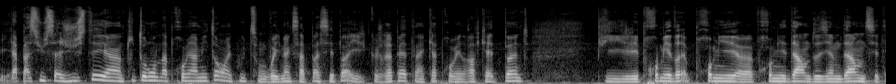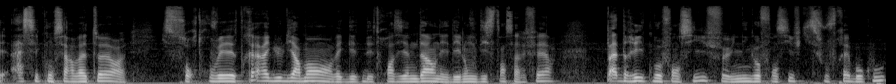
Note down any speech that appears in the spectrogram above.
il n'a pas su s'ajuster hein, tout au long de la première mi-temps. Écoute, on voyait bien que ça passait pas. que je répète, un 4 premiers drafts, 4 punt. Puis les premiers, premiers, euh, premiers down, deuxième down, c'était assez conservateur. Ils se sont retrouvés très régulièrement avec des, des troisièmes down et des longues distances à faire. Pas de rythme offensif, une ligne offensive qui souffrait beaucoup.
